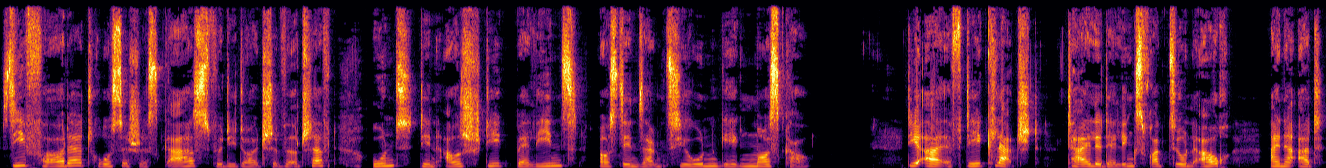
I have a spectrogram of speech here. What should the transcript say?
Sie fordert russisches Gas für die deutsche Wirtschaft und den Ausstieg Berlins aus den Sanktionen gegen Moskau. Die AfD klatscht, Teile der Linksfraktion auch, eine Art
